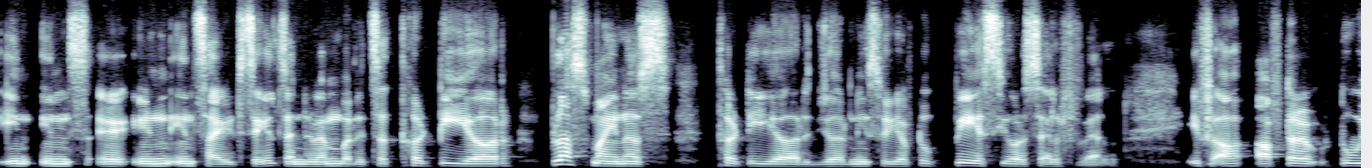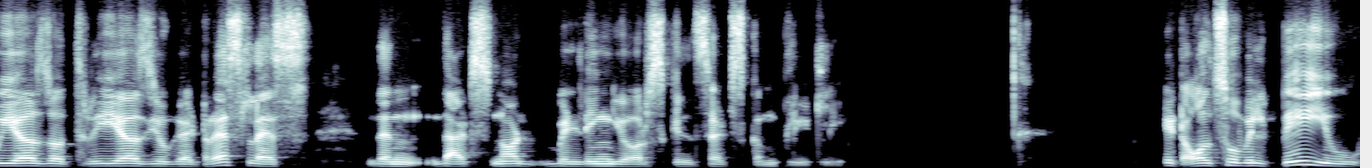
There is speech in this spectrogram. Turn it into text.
in in in inside sales. And remember it's a 30 year plus minus 30 year journey so you have to pace yourself well. If uh, after 2 years or 3 years you get restless then that's not building your skill sets completely it also will pay you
